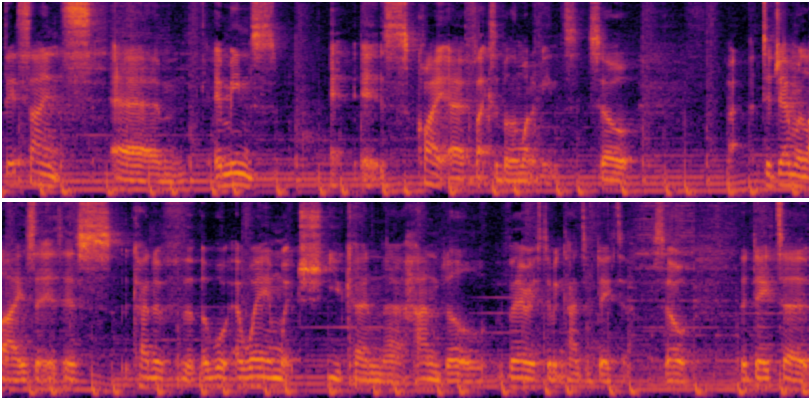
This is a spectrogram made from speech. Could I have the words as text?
data science, um, it means it's quite uh, flexible in what it means. So, uh, to generalize, it is kind of a way in which you can uh, handle various different kinds of data. So, the data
